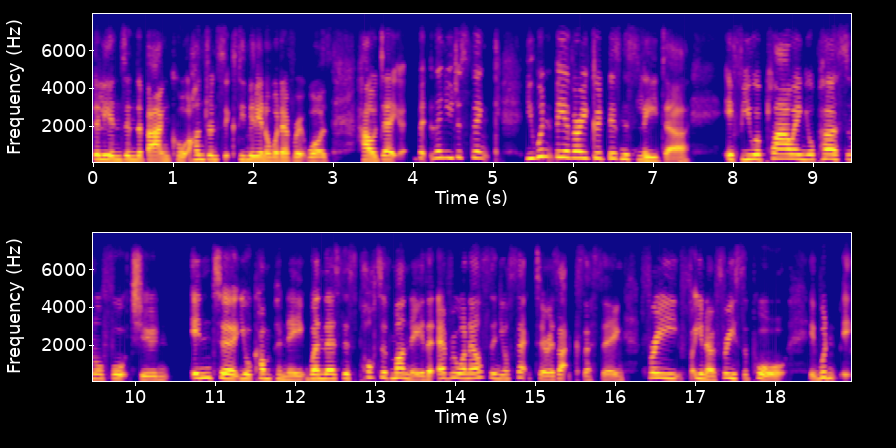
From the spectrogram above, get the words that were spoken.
billions in the bank or 160 million or whatever it was. How dare?" But then you just think you wouldn't be a very good business leader if you were ploughing your personal fortune into your company when there's this pot of money that everyone else in your sector is accessing free you know free support. It wouldn't it,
